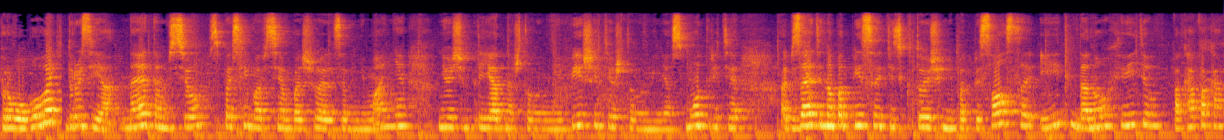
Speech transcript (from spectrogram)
пробовать. Друзья, на этом все. Спасибо всем большое за внимание. Мне очень приятно, что вы мне пишете, что вы меня смотрите. Обязательно подписывайтесь, кто еще не подписался. И до новых видео. Пока-пока!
